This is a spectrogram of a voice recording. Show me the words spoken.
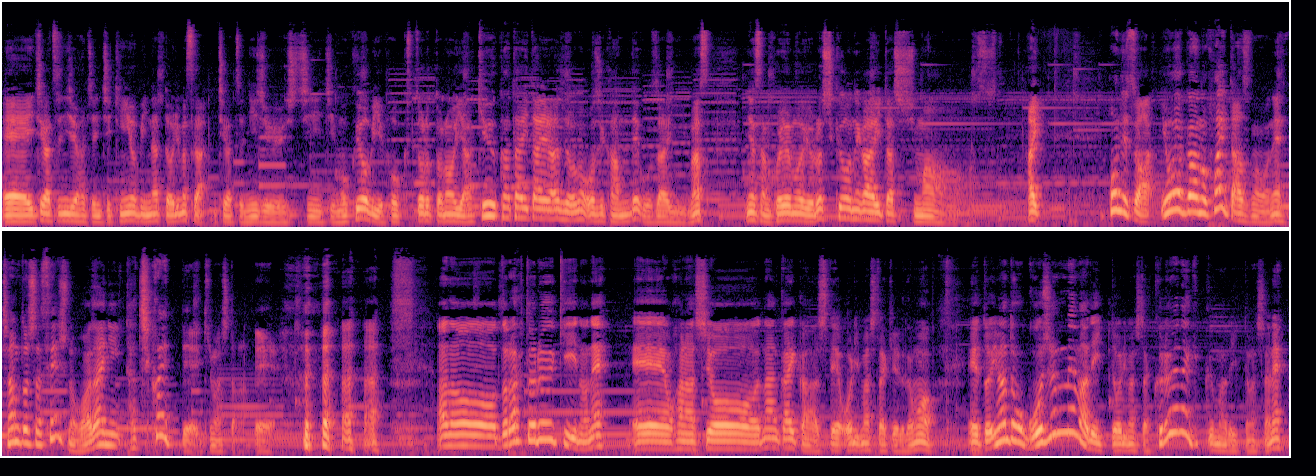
えー1月28日金曜日になっておりますが1月27日木曜日フォックストロットの野球語りたいラジオのお時間でございます。皆さん今夜もよろしくお願いいたします。はい。本日はようやくあのファイターズのねちゃんとした選手の話題に立ち返ってきました、えー。あのドラフトルーキーのね、えーお話を何回かしておりましたけれども、えー、と今のところ5巡目まで行っておりました。黒柳君まで行ってましたね。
